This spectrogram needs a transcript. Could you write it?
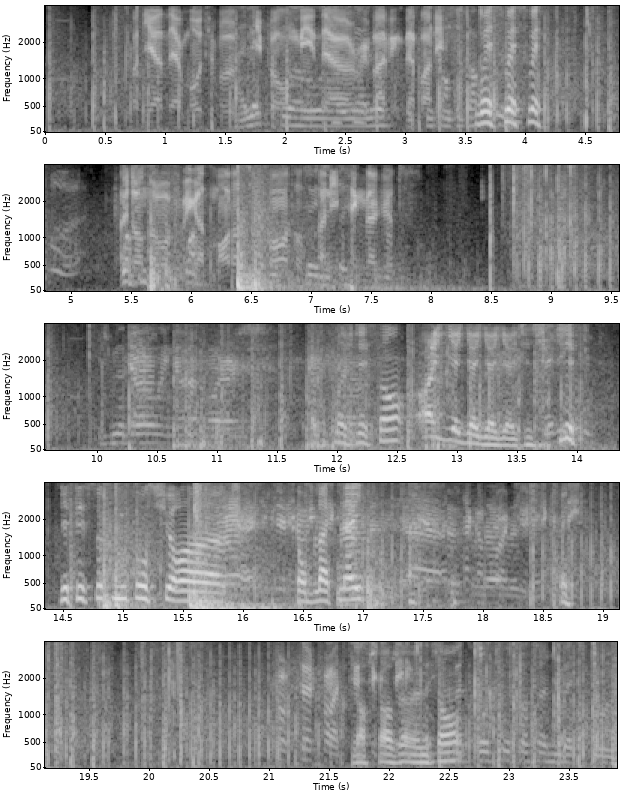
But yeah, there are multiple À people on me. They're reviving their bodies. là. ouest, ouest. I don't know if we got mortar support or anything like it. Je me bats. Moi je descends. Aïe aïe aïe aïe aïe. J'ai- fait saut de mouton sur, euh, sur Black Knight. Je vais recharger en 260. même temps. pas trop chaud de sortir du bâtiment. là.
